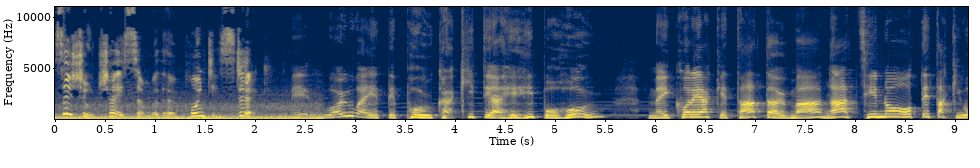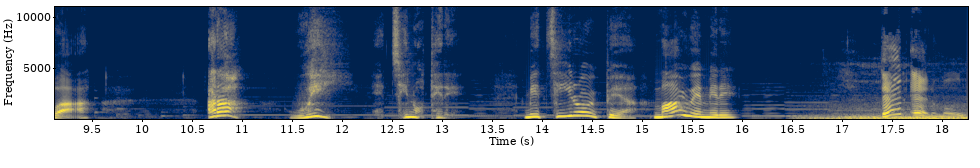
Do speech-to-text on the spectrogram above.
says she'll chase him with her pointy stick. Me uaua e te pou ka kitea he hipo hou. Mei kore ake tātou mā ngā tino o te takiwā. Ara, ui, he tino tere. Me tiro pēr, mau e mere. That animal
